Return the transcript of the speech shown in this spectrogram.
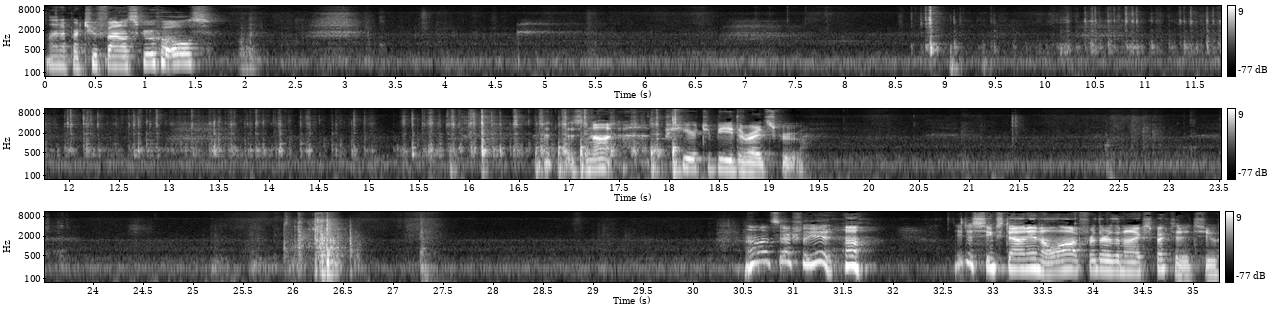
Line up our two final screw holes. Does not appear to be the right screw. No, that's actually it, huh? It just sinks down in a lot further than I expected it to.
